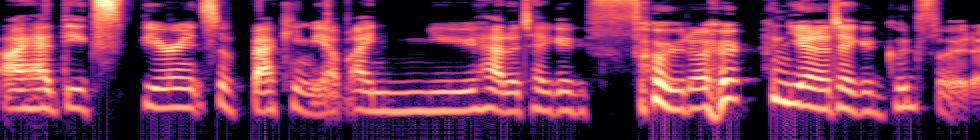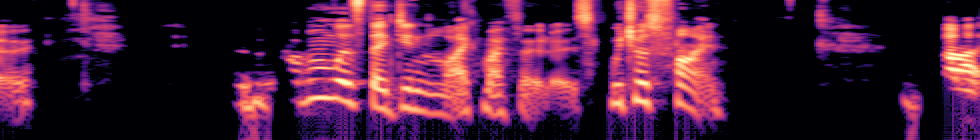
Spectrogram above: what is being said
I had the experience of backing me up. I knew how to take a photo and how to take a good photo. The problem was they didn't like my photos, which was fine. But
